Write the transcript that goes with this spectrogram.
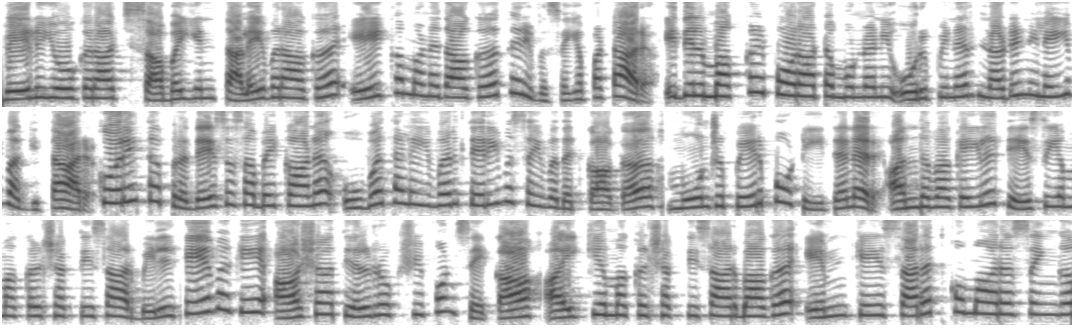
வேலுயோகராஜ் சபையின் தலைவராக ஏகமனதாக தெரிவு செய்யப்பட்டார். இதில் மக்கள் போராட்ட முன்னணி உறுப்பினர் நடுநிலை வகித்தார். குறித்த பிரதேச சபைக்கான உப தலைவர் தெரிவு செய்வதற்காக மூன்று பேர் போட்டியிட்டனர். அந்த வகையில் தேசிய மக்கள் சக்தி சார்பில் ஹேவகே ஆஷா தில்ருக்ஷி பொன்சேகா ஐக்கிய மக்கள் சக்தி சார்பாக எம் கே சரத்குமார சிங்க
